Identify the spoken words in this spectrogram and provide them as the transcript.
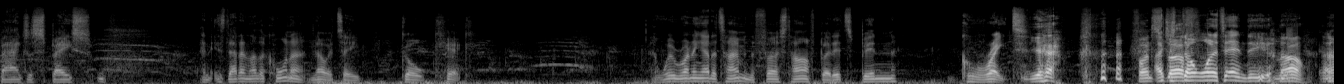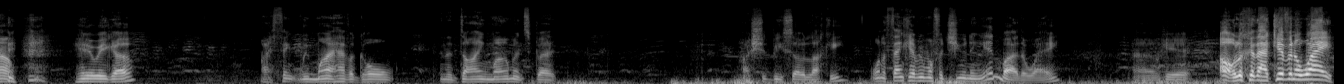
Bags of space. Oof. And is that another corner? No, it's a goal kick. And we're running out of time in the first half, but it's been great. Yeah, fun I stuff. just don't want it to end, do you? No, no. Here we go. I think we might have a goal in the dying moments, but I should be so lucky. I want to thank everyone for tuning in, by the way. Uh, here. Oh, look at that. Given away.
